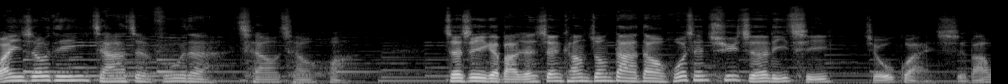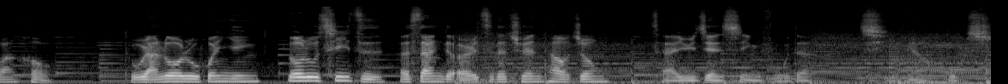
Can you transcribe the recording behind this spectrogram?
欢迎收听家政夫的悄悄话。这是一个把人生康庄大道活成曲折离奇、九拐十八弯后，突然落入婚姻、落入妻子和三个儿子的圈套中，才遇见幸福的奇妙故事。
